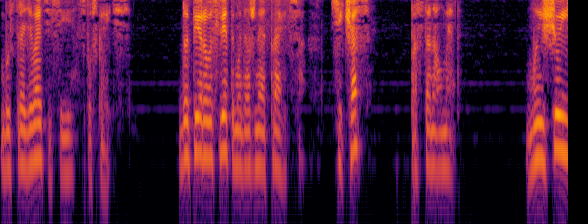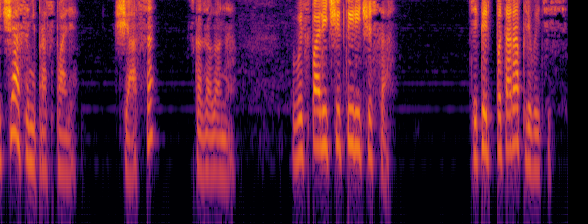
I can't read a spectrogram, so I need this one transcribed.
Быстро одевайтесь и спускайтесь. До первого света мы должны отправиться. Сейчас? — простонал Мэт. Мы еще и часа не проспали. Часа? — сказала она. Вы спали четыре часа. Теперь поторапливайтесь.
